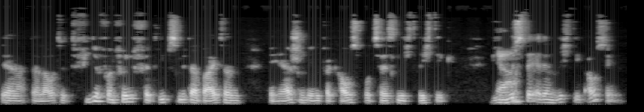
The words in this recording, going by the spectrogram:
der da lautet, vier von fünf Vertriebsmitarbeitern beherrschen den Verkaufsprozess nicht richtig. Wie ja. müsste er denn richtig aussehen?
